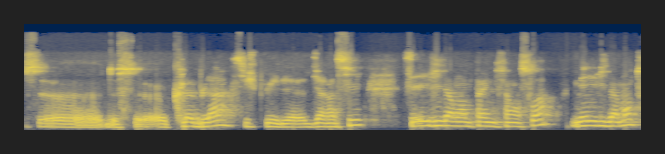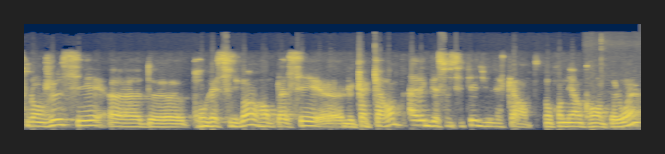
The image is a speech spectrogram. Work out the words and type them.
ce, de ce club-là, si je puis le dire ainsi, c'est évidemment pas une fin en soi, mais évidemment, tout l'enjeu, c'est euh, de progressivement remplacer euh, le CAC 40 avec des sociétés du Next 40. Donc, on est encore un peu loin.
